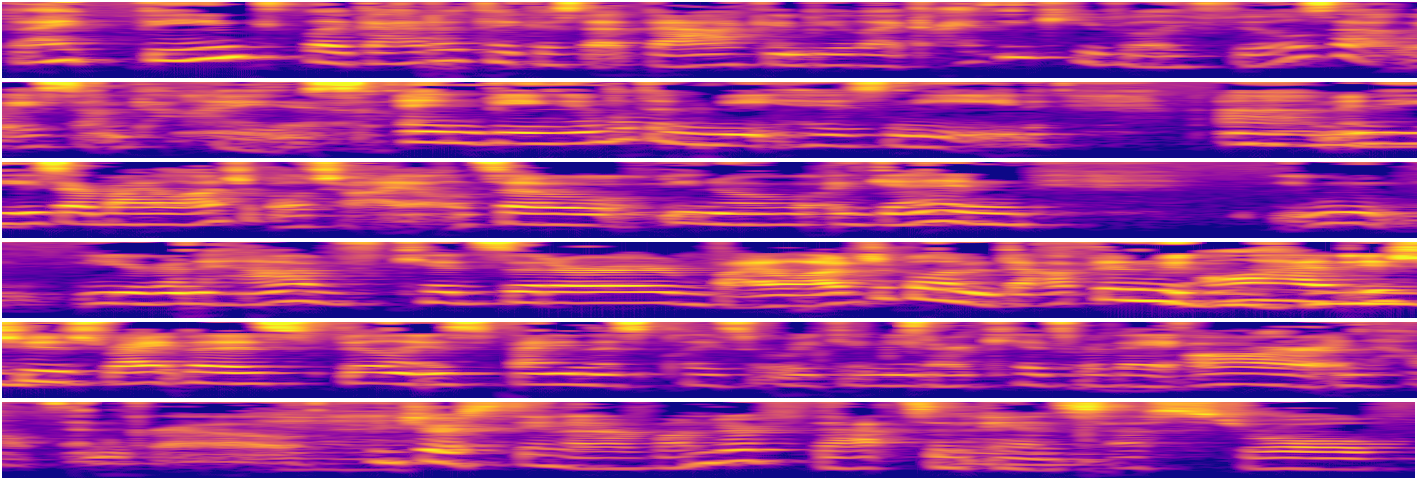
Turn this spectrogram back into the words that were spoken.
But I think like I had to take a step back and be like, I think he really feels that way sometimes, and being able to meet his need. Um, And he's our biological child, so you know, again, you're going to have kids that are biological and adopted. And we all have mm-hmm. issues, right? But it's feeling it's finding this place where we can meet our kids where they are and help them grow. Interesting. I wonder if that's an mm-hmm. ancestral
